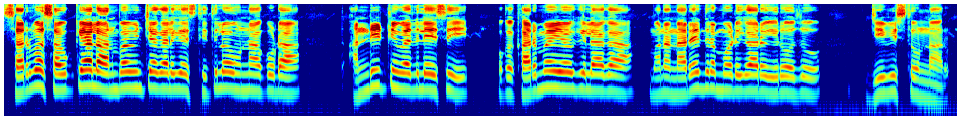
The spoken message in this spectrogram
సర్వ సౌఖ్యాలు అనుభవించగలిగే స్థితిలో ఉన్నా కూడా అన్నిటిని వదిలేసి ఒక కర్మయోగిలాగా మన నరేంద్ర మోడీ గారు ఈరోజు జీవిస్తున్నారు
